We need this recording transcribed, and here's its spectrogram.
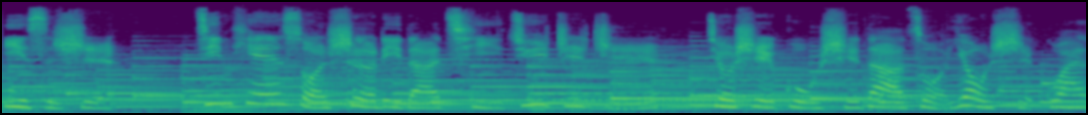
意思是。今天所设立的起居之职，就是古时的左右史官，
